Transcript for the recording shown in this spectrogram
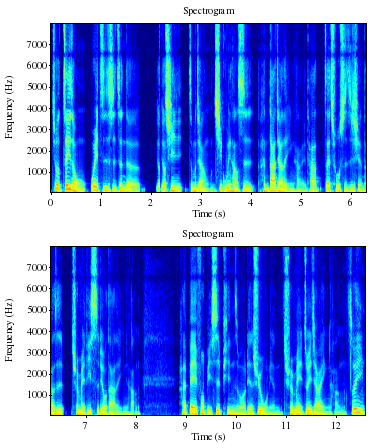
就这种未知是真的，尤其怎么讲，西谷银行是很大家的银行，它在出事之前，它是全美第十六大的银行。还被富比士评什么连续五年全美最佳银行，所以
